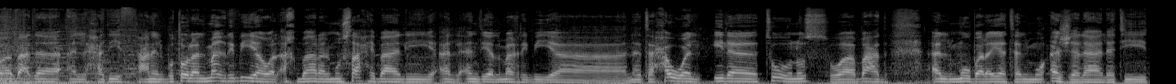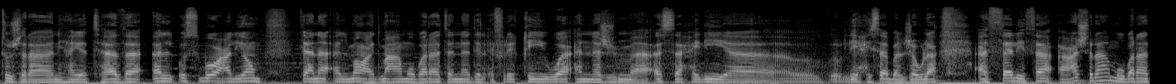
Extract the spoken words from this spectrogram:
وبعد الحديث عن البطولة المغربية والأخبار المصاحبة للأندية المغربية نتحول إلى تونس وبعض المباريات المؤجلة التي تجرى نهاية هذا الأسبوع. اليوم كان الموعد مع مباراة النادي الإفريقي والنجم الساحلي لحساب الجولة الثالثة عشرة. مباراة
